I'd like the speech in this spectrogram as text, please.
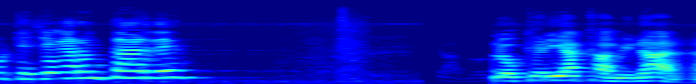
¿Por qué llegaron tarde? No quería caminar.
